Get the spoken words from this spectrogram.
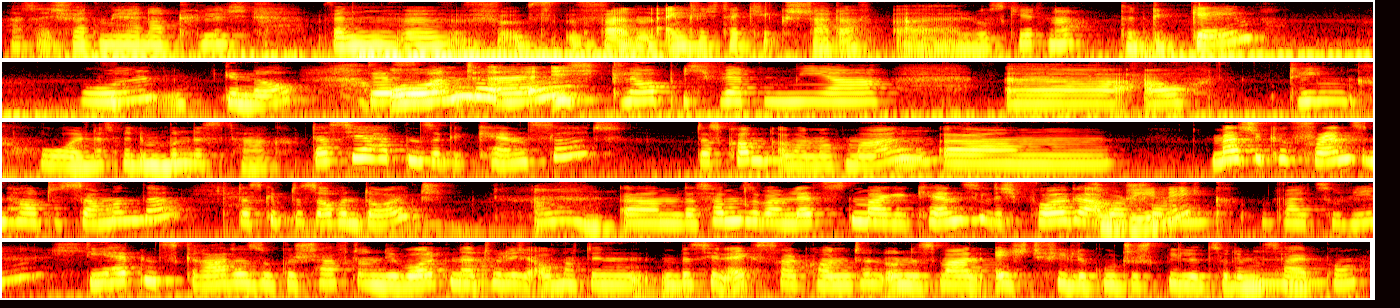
Also ich werde mir natürlich, wenn, äh, wenn eigentlich der Kickstarter äh, losgeht, ne? The, the Game holen. Genau. Das Und äh, ich glaube, ich werde mir äh, auch Ding holen, das mit dem Bundestag. Das hier hatten sie gecancelt. Das kommt aber nochmal. Mhm. Ähm, Magical Friends and How to Summon Them. Das gibt es auch in Deutsch. Ähm, das haben sie beim letzten Mal gecancelt. Ich folge Zu aber wenig? schon. Weil zu wenig? Die hätten es gerade so geschafft und die wollten natürlich auch noch den, ein bisschen extra Content und es waren echt viele gute Spiele zu dem Mhm. Zeitpunkt.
